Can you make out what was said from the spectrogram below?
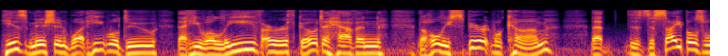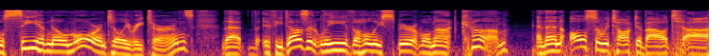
his mission, what he will do, that he will leave earth, go to heaven, the Holy Spirit will come, that the disciples will see him no more until he returns, that if he doesn't leave, the Holy Spirit will not come. And then also we talked about uh,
